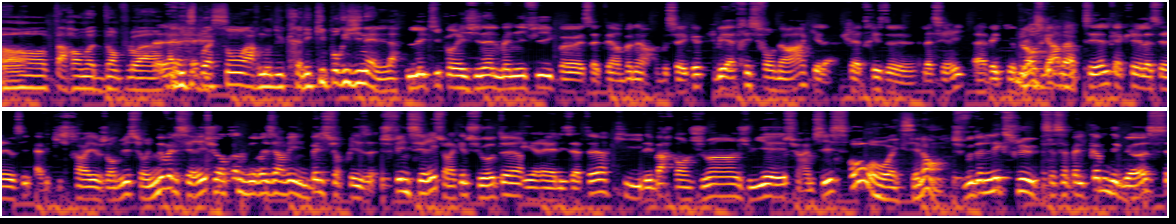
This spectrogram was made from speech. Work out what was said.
Oh, par en mode d'emploi. Alix Poisson, Arnaud Ducré, l'équipe originelle. L'équipe originelle magnifique, ouais, ouais, ça a été un bonheur de bosser avec eux. Béatrice Fournera, qui est la créatrice de la série, avec Blanche Gardin. C'est elle qui a créé la série aussi, avec qui je travaille aujourd'hui sur une nouvelle série. Je suis en train de vous réserver une belle surprise. Je fais une série sur laquelle je suis auteur et réalisateur qui débarque en juin, juillet. Sur M6. Oh, excellent. Je vous donne l'exclu. Ça s'appelle Comme des gosses.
